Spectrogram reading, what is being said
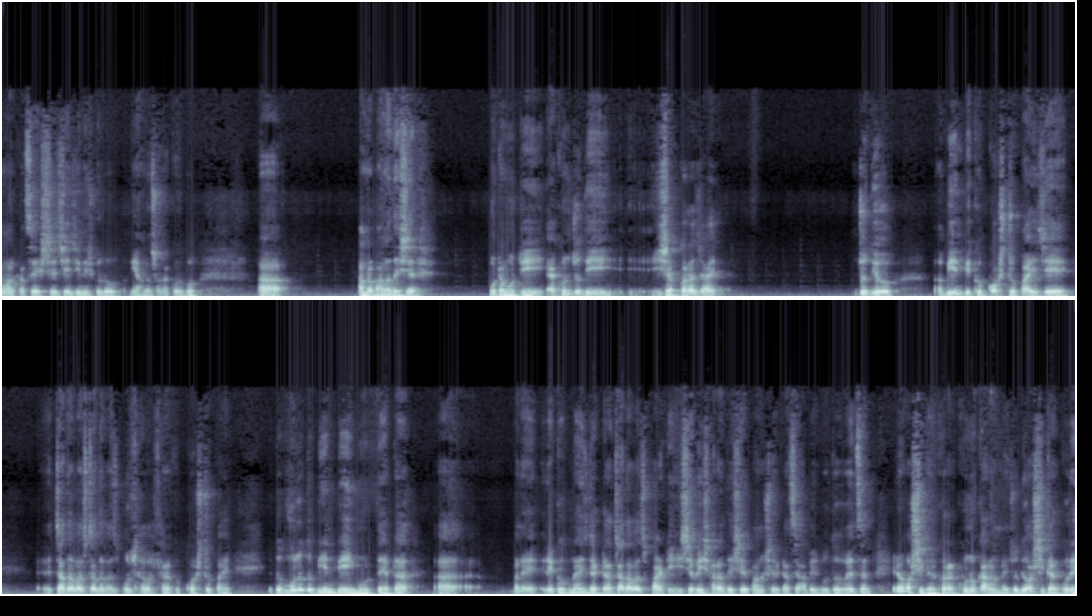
আমার কাছে এসছে, সেই জিনিসগুলো নিয়ে আলোচনা করব। আমরা বাংলাদেশের মোটামুটি এখন যদি হিসাব করা যায়, যদিও বিএনপি খুব কষ্ট পায় যে, চাঁদাবাজ চাঁদাবাজ বললে আবার তারা খুব কষ্ট পায়। কিন্তু মূলত বিএনপি এই মুহূর্তে একটা মানে রেকগনাইজড একটা চাঁদাবাজ পার্টি হিসেবেই সারা দেশের মানুষের কাছে আবির্ভূত হয়েছেন। এটা অস্বীকার করার কোনো কারণ নেই। যদি অস্বীকার করে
